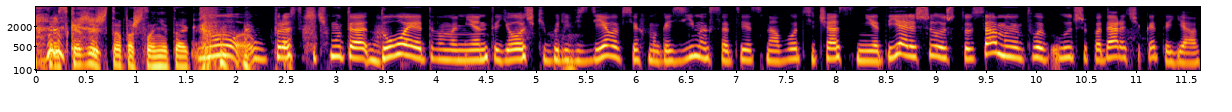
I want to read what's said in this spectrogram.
Расскажи, что пошло не так. Ну, просто почему-то до этого момента елочки были везде, во всех магазинах, соответственно, а вот сейчас нет. И я решила, что самый твой лучший подарочек это я.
